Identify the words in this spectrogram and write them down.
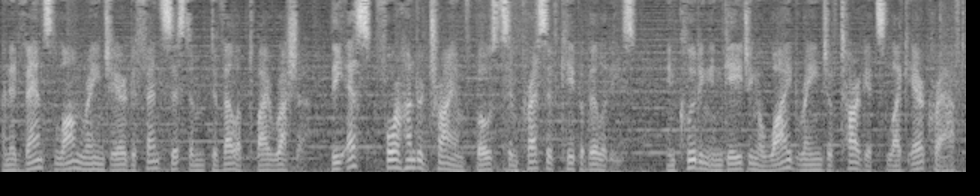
an advanced long-range air defense system developed by Russia. The S-400 Triumf boasts impressive capabilities, including engaging a wide range of targets like aircraft,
